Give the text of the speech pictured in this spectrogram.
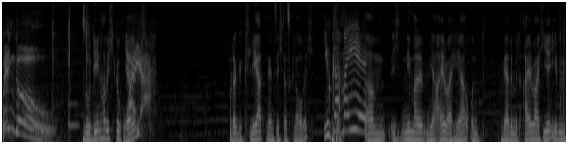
Bingo. So, den habe ich geräumt. Ja, ja. Oder geklärt nennt sich das, glaube ich. You got my ear. Ähm, ich nehme mal mir Ira her und werde mit Ira hier eben,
